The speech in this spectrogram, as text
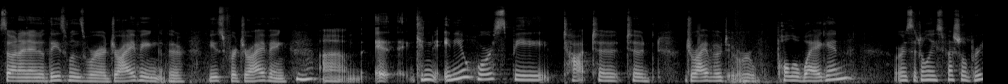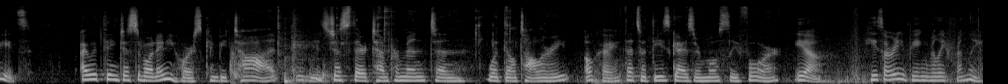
So, and I know these ones were driving, they're used for driving. Um, it, can any horse be taught to, to drive a, or pull a wagon, or is it only special breeds? I would think just about any horse can be taught. It's just their temperament and what they'll tolerate. Okay. That's what these guys are mostly for. Yeah. He's already being really friendly.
